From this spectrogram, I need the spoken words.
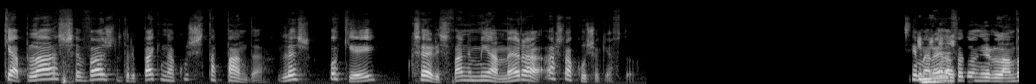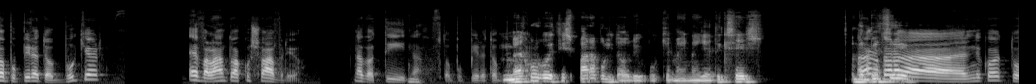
και απλά σε βάζει στο τριπάκι να ακούσεις τα πάντα. Λες, OK, okay, ξέρεις, θα είναι μία μέρα, ας το ακούσω και αυτό. Σήμερα είδα αυτόν τον Ιρλανδό που πήρε το Booker. Έβαλα να το ακούσω αύριο. Να δω τι είναι αυτό που πήρε το Booker. Με έχουν βοηθήσει πάρα πολύ το audiobook και εμένα, γιατί ξέρεις. Άρα τώρα, Νίκο, το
